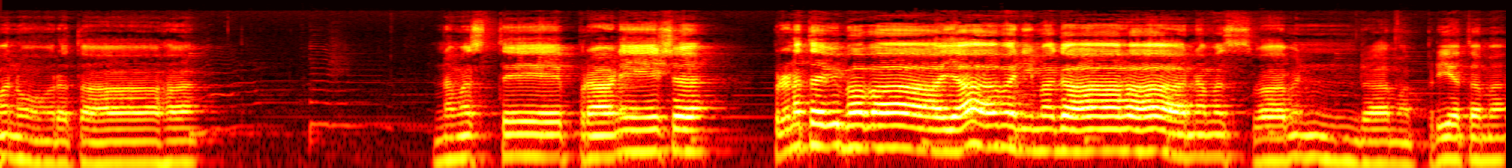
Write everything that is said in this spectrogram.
मनोरथाः। नमस्ते प्राणेश प्रणतविभवायावनिमगाः नमः स्वामिन् रामप्रियतम।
